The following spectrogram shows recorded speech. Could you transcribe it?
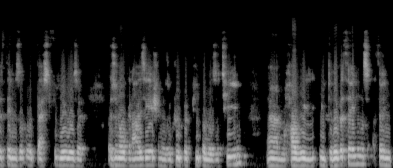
the things that work best for you as a as an organisation, as a group of people, as a team. Um, how we, we deliver things. I think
